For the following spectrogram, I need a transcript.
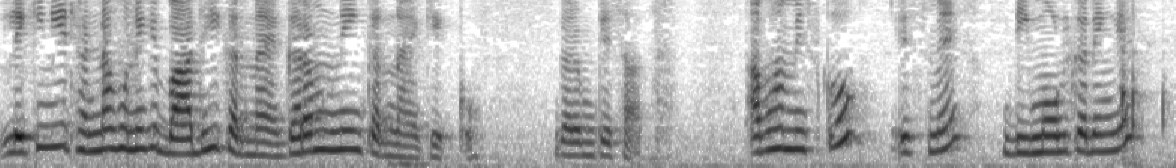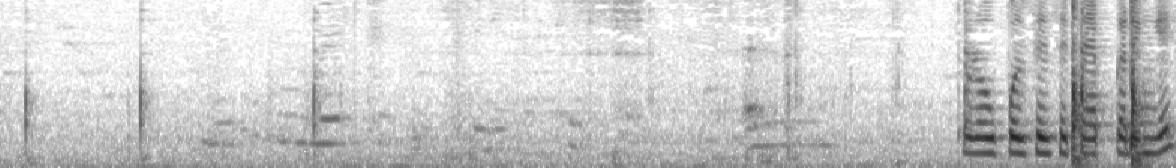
लेकिन ये ठंडा होने के बाद ही करना है। गरम नहीं करना है केक को। गरम के साथ। अब हम इसको इसमें डीमोल्ड करेंगे। थोड़ा ऊपर से इसे टैप करेंगे।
